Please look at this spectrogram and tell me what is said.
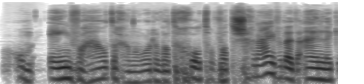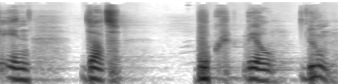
Om één verhaal te gaan horen wat God of wat de schrijver uiteindelijk in dat boek wil doen.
